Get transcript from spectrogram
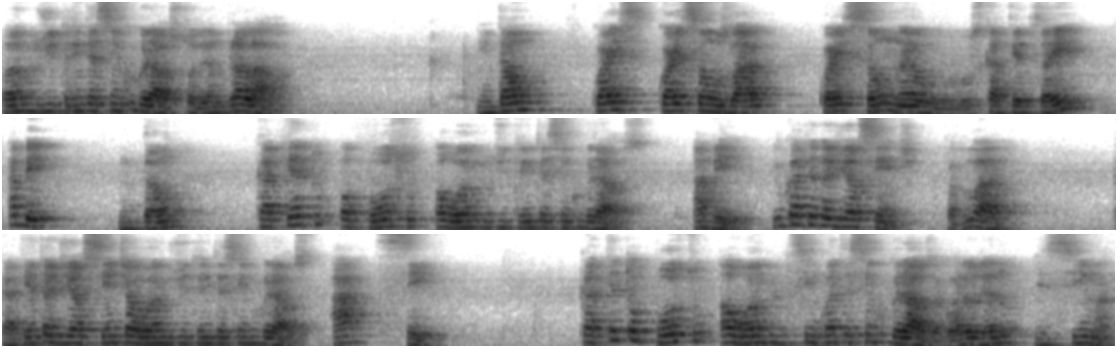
ângulo de 35 graus, estou olhando para lá. Ó. Então, quais, quais são os lá, quais são né, os catetos aí? AB. Então, cateto oposto ao ângulo de 35 graus, AB. E o cateto adjacente? Está do lado. Cateto adjacente ao ângulo de 35 graus, AC cateto oposto ao ângulo de 55 graus, agora olhando de cima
